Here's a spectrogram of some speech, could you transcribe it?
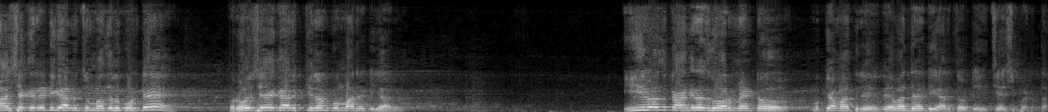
రాజశేఖర రెడ్డి గారి నుంచి మొదలుకుంటే రోషయ్య గారు కిరణ్ కుమార్ రెడ్డి గారు. ఈరోజు కాంగ్రెస్ గవర్నమెంట్ ముఖ్యమంత్రి రేవంత్ రెడ్డి గారితో చేసి పెడతా.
